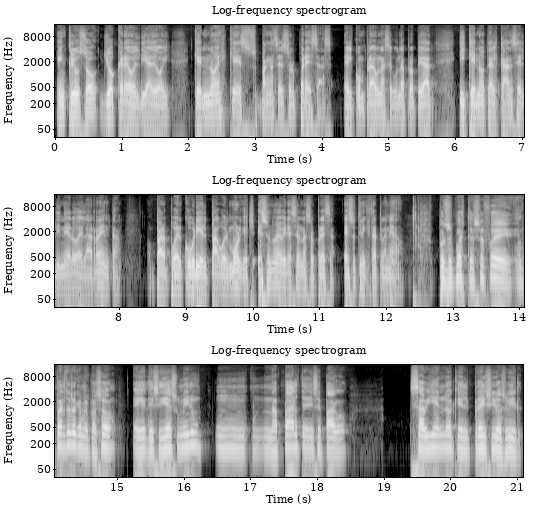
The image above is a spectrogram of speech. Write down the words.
Incluso yo creo el día de hoy que no es que van a ser sorpresas el comprar una segunda propiedad y que no te alcance el dinero de la renta para poder cubrir el pago del mortgage. Eso no debería ser una sorpresa. Eso tiene que estar planeado. Por supuesto, eso fue en parte lo que me pasó. Eh, decidí asumir una parte de ese pago sabiendo que el precio iba a subir.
